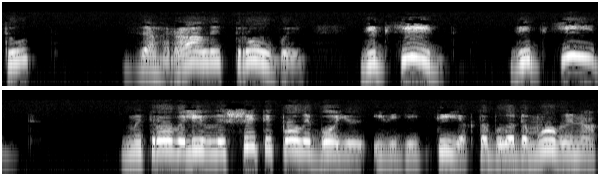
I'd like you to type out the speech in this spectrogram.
тут заграли труби. Відхід, відхід. Дмитро велів лишити поле бою і відійти, як то було домовлено,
